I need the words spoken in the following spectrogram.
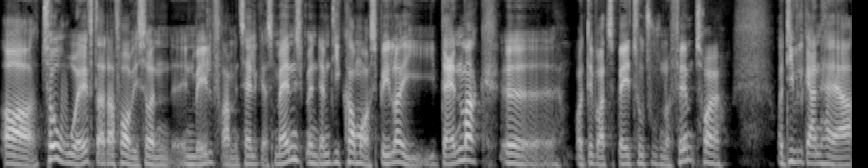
Og to uger efter, der får vi så en, mail fra Metallicas management, dem de kommer og spiller i, i Danmark, øh, og det var tilbage i 2005, tror jeg, og de vil gerne have,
